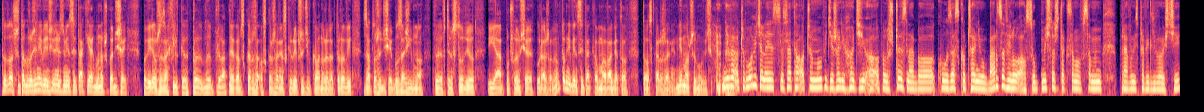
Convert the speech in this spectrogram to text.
To, to, czy to grozienie więzieniem jest mniej więcej takie, jakbym na przykład dzisiaj powiedział, że za chwilkę pr- prywatny akt oskarża, oskarżenia skieruję przeciwko panu redaktorowi za to, że dzisiaj było za zimno w, w tym studiu i ja poczułem się urażony. No to mniej więcej taką ma wagę to, to oskarżenie. Nie ma o czym mówić. Nie ma o czym mówić, ale jest za to o czym mówić, jeżeli chodzi o Opolszczyznę, bo ku zaskoczeniu bardzo wielu osób, myślę, że tak samo w samym Prawu i Sprawiedliwości,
